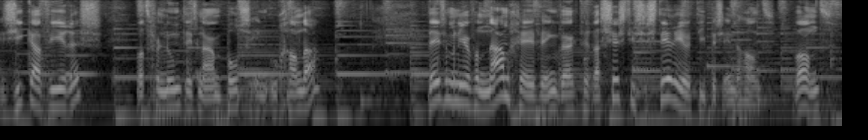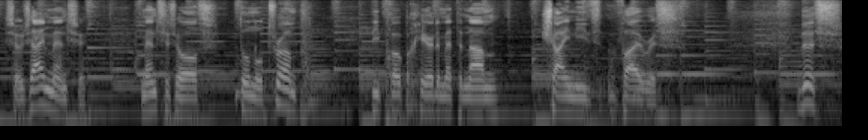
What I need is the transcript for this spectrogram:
Zika-virus, wat vernoemd is naar een bos in Oeganda. Deze manier van naamgeving werkte racistische stereotypes in de hand. Want zo zijn mensen. Mensen zoals Donald Trump, die propageerde met de naam Chinese virus. Dus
